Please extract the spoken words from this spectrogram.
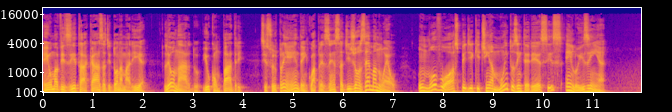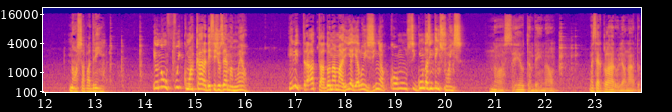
Em uma visita à casa de Dona Maria, Leonardo e o compadre se surpreendem com a presença de José Manuel, um novo hóspede que tinha muitos interesses em Luizinha. Nossa, padrinho. Eu não fui com a cara desse José Manuel. Ele trata a Dona Maria e a Luizinha como segundas intenções. Nossa, eu também não. Mas é claro, Leonardo,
